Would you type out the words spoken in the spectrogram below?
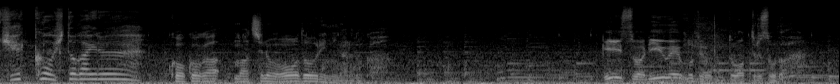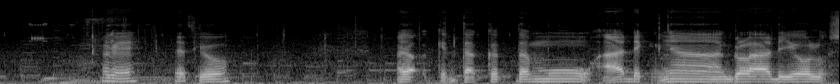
結構人がいる。ここが街の大通りになるのか。イースはリーウェイホテルに泊まってるそうだ。Oke, let's go. Ayo kita ketemu adiknya Gladiolus,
